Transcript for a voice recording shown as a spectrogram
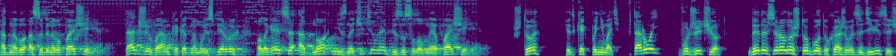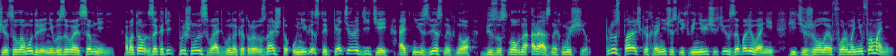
одного особенного поощрения. Также вам, как одному из первых, полагается одно незначительное безусловное поощрение. Что? Это как понимать? Второй? Вот же черт! Да это все равно, что год ухаживать за девицей, чье целомудрие не вызывает сомнений, а потом закатить пышную свадьбу, на которой узнать, что у невесты пятеро детей от неизвестных, но, безусловно, разных мужчин. Плюс парочка хронических венерических заболеваний и тяжелая форма нимфомании.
